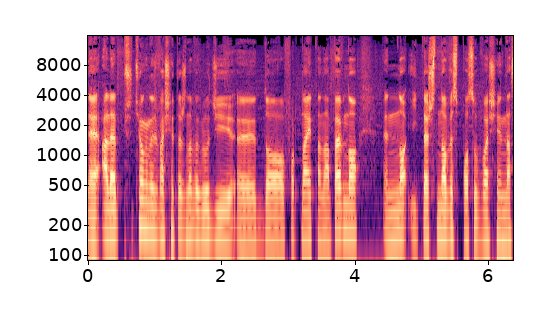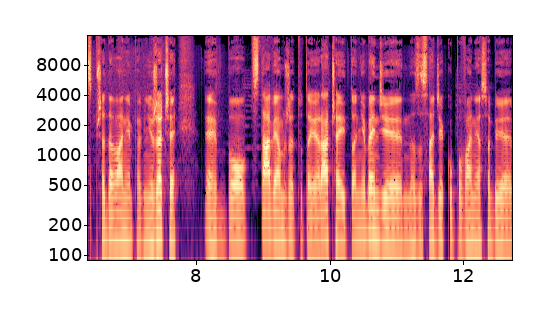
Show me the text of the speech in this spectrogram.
e, ale przyciągnąć właśnie też nowych ludzi e, do Fortnite'a na pewno, no i też nowy sposób właśnie na sprzedawanie pewnie rzeczy, e, bo stawiam, że tutaj raczej to nie będzie na zasadzie kupowania sobie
